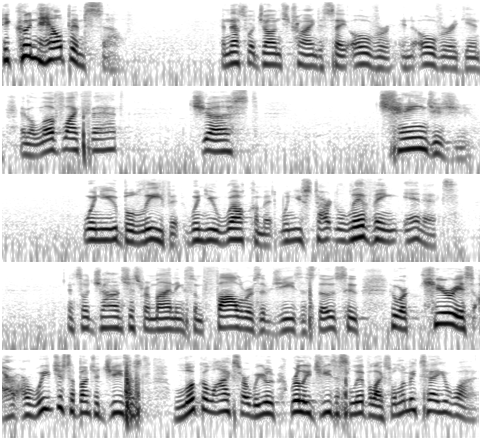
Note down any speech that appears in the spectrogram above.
He couldn't help himself. And that's what John's trying to say over and over again. And a love like that just changes you when you believe it, when you welcome it, when you start living in it. And so John's just reminding some followers of Jesus, those who, who are curious are, are we just a bunch of Jesus lookalikes? Are we really Jesus live-alikes? Well, let me tell you what.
